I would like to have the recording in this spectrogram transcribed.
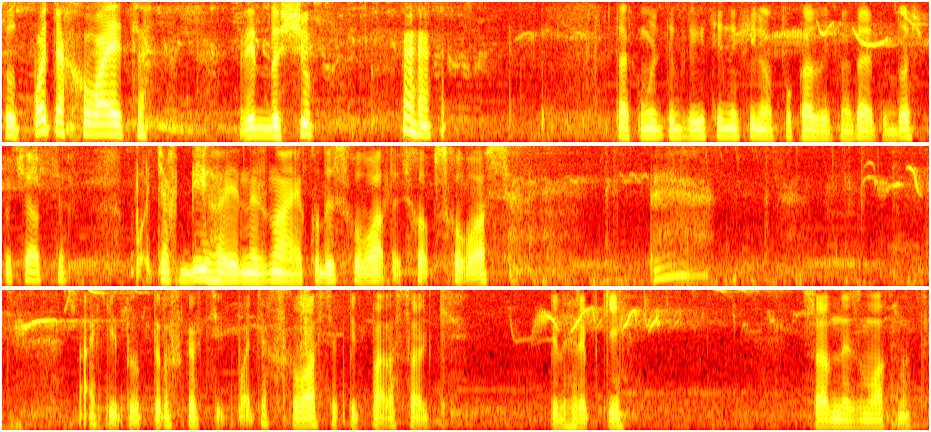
Тут потяг ховається від дощу. Так у мультиплікаційних фільмах показують, пам'ятаєте, дощ почався, потяг бігає, не знає, куди сховатись, хоп, сховався. Так, і тут трускавці. Потяг сховався під парасольки, під грибки, щоб не змокнути.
